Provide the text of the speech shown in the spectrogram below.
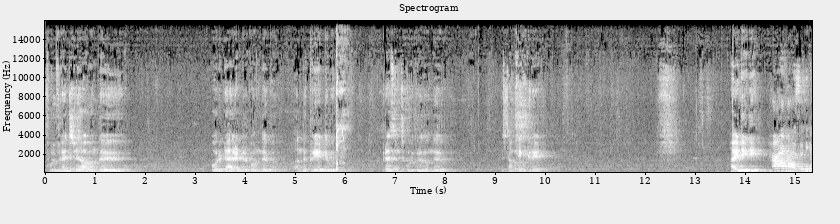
ஃபுல் ஃப்ளெஜாக வந்து ஒரு டைரக்டருக்கு வந்து அந்த க்ரியேட்டிவ் ப்ரெசன்ஸ் கொடுக்குறது வந்து something great hi DD hi hi sir நீங்க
